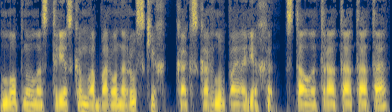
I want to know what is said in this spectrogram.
Лопнула с треском оборона русских, как скорлупа ореха. Стало тра-та-та-та,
